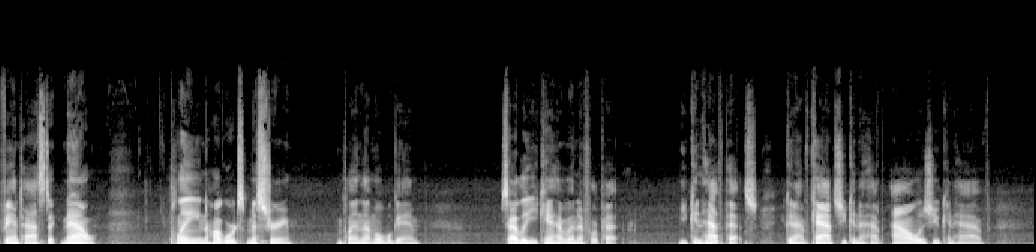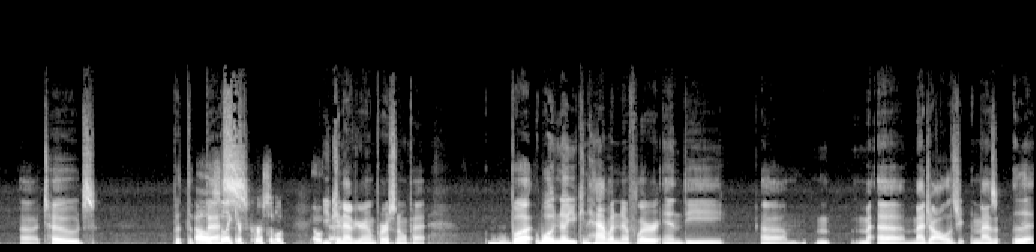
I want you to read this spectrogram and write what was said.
fantastic. Now, playing Hogwarts Mystery and playing that mobile game. Sadly, you can't have a Niffler pet. You can have pets. You can have cats. You can have owls. You can have uh, toads. But the Oh, best, so like your personal. Okay. you can have your own personal pet. Mhm. But well, no, you can have a Niffler in the um, ma- uh, magology mag- ugh,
